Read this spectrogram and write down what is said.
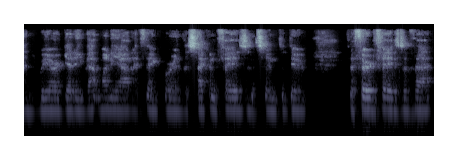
and we are getting that money out. I think we're in the second phase and soon to do the third phase of that.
